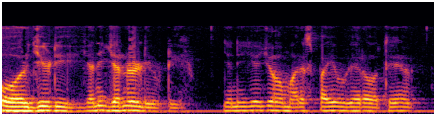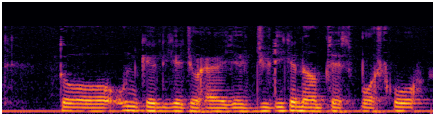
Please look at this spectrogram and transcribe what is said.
और जीडी यानी जनरल ड्यूटी यानी ये जो हमारे स्पाई वगैरह होते हैं तो उनके लिए जो है ये जीडी के नाम से इस पोस्ट को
